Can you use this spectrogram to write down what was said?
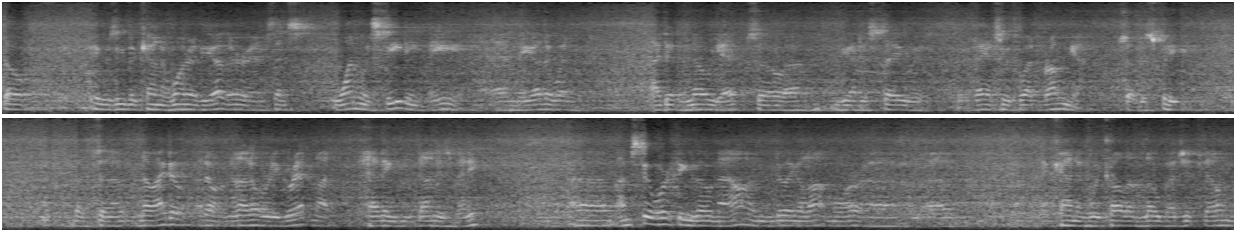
So it was either kind of one or the other, and since one was feeding me and the other one I didn't know yet, so uh, you got to stay with, dance with what brung you, so to speak. But uh, no, I don't, I don't, I don't regret not having done as many. Uh, I'm still working though now. I'm doing a lot more. Uh, kind of we call them low budget films,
